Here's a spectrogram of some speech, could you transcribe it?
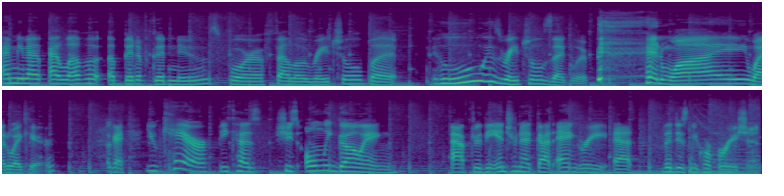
I mean, I, I love a, a bit of good news for a fellow Rachel, but who is Rachel Zegler? and why? Why do I care? Okay, you care because she's only going after the internet got angry at the Disney Corporation.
